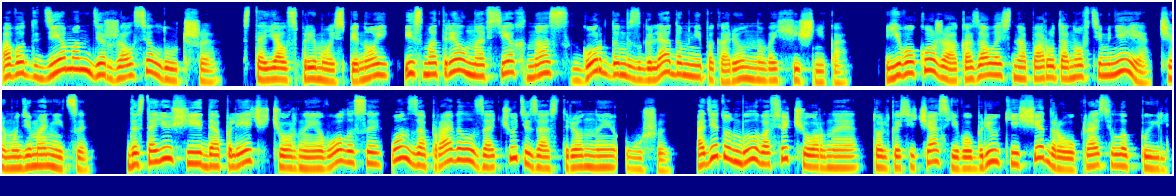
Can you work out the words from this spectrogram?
А вот демон держался лучше, стоял с прямой спиной и смотрел на всех нас гордым взглядом непокоренного хищника. Его кожа оказалась на пару тонов темнее, чем у демоницы. Достающие до плеч черные волосы он заправил за чуть заостренные уши. Одет он был во все черное, только сейчас его брюки щедро украсила пыль,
